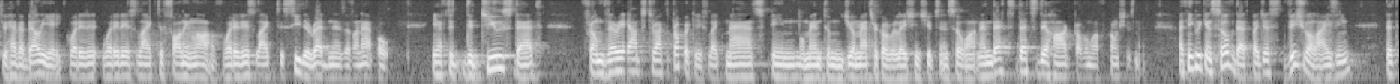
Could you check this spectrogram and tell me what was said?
to have a bellyache, what it, what it is like to fall in love, what it is like to see the redness of an apple you have to deduce that from very abstract properties like mass, spin, momentum, geometrical relationships, and so on. And that's, that's the hard problem of consciousness. I think we can solve that by just visualizing that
